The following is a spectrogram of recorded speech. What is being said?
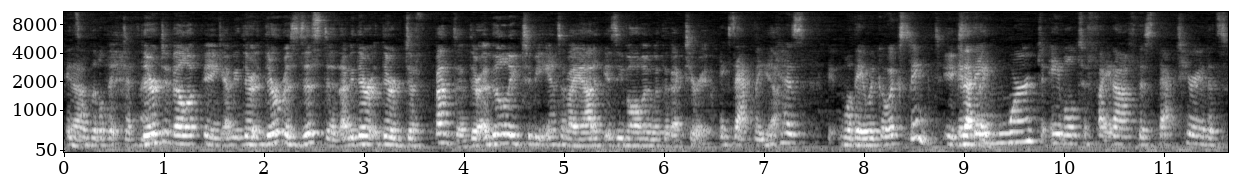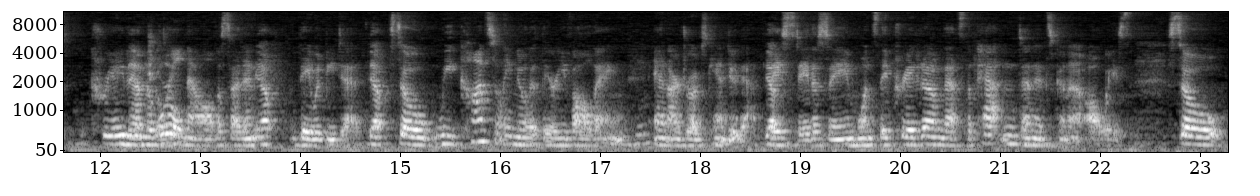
it's Yeah. a little bit different. They're developing. I mean, they're they're resistant. I mean, they're they're defensive. Their ability to be antibiotic is evolving with the bacteria. Exactly, Yeah. because well, they would go extinct Exactly. if they weren't able to fight off this bacteria that's created in the world now. All of a sudden, Yep. they would be dead. Yep. So we constantly know that they're evolving, mm-hmm. and our drugs can't do that. Yep. They stay the same. Once they created them, that's the patent, and it's gonna always. So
